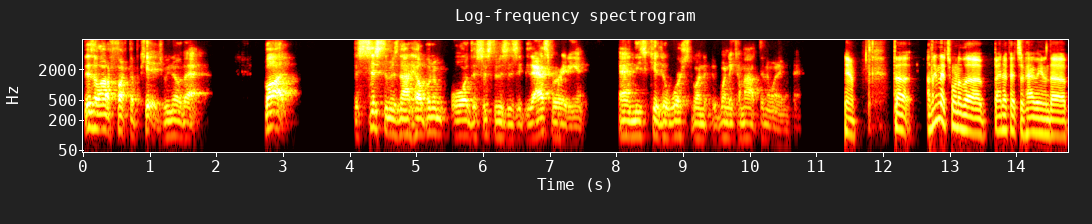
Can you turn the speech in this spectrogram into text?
There's a lot of fucked up kids. We know that. But the system is not helping them or the system is, is exasperating it. And these kids are worse when when they come out than when they were. There. yeah. The i think that's one of the benefits of having the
